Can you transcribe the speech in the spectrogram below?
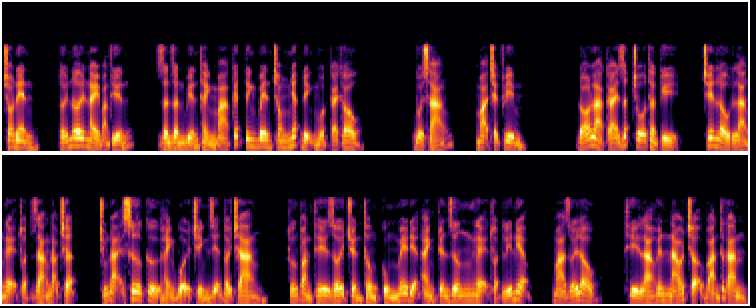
Cho nên, tới nơi này bàn phiến, dần dần biến thành marketing bên trong nhất định một cái khâu. Buổi sáng, mạ chạy phim. Đó là cái rất chỗ thần kỳ, trên lầu là nghệ thuật giảng đạo trận, chúng đại sư cử hành buổi trình diễn thời trang, hướng toàn thế giới truyền thông cùng mê điện ảnh tuyên dương nghệ thuật lý niệm, mà dưới lầu thì là huyên náo chợ bán thức ăn,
